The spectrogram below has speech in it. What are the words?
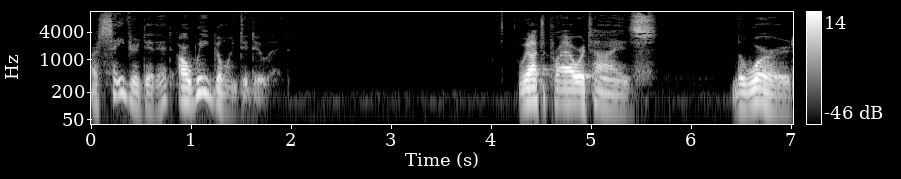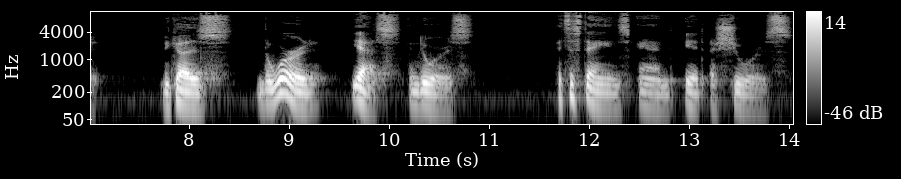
Our Savior did it. Are we going to do it? We ought to prioritize the word because the word, yes, endures it sustains and it assures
